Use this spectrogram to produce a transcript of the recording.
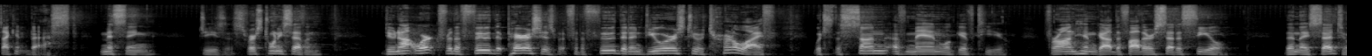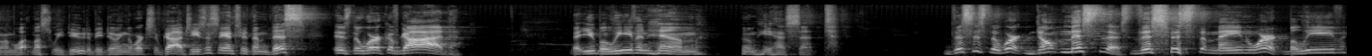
Second best, missing Jesus. Verse 27 Do not work for the food that perishes, but for the food that endures to eternal life, which the Son of Man will give to you. For on him God the Father has set a seal. Then they said to him, What must we do to be doing the works of God? Jesus answered them, This is the work of God, that you believe in him whom he has sent. This is the work. Don't miss this. This is the main work. Believe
